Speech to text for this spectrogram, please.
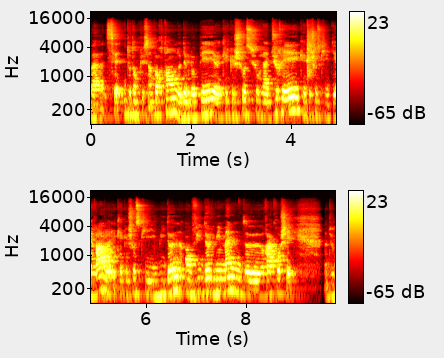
bah, c'est d'autant plus important de développer quelque chose sur la durée, quelque chose qui est durable et quelque chose qui lui donne envie de lui-même de raccrocher de lui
